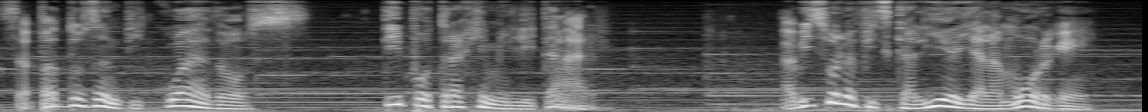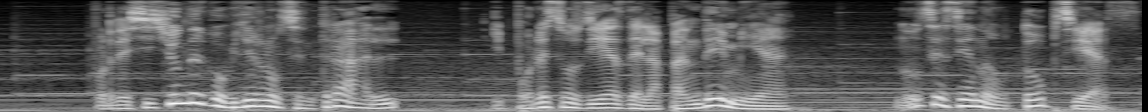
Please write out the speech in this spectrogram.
zapatos anticuados, tipo traje militar. Aviso a la fiscalía y a la morgue. Por decisión del gobierno central, y por esos días de la pandemia, no se hacían autopsias.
